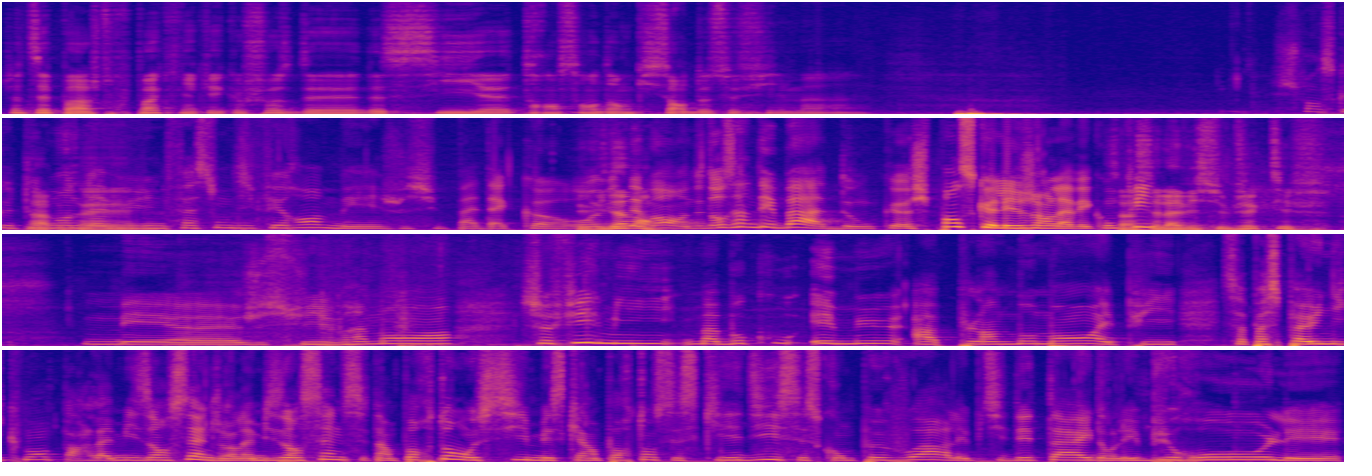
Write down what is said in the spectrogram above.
je ne sais pas, je trouve pas qu'il y ait quelque chose de, de si euh, transcendant qui sorte de ce film. euh. Je pense que tout le monde l'a vu d'une façon différente, mais je suis pas d'accord. Évidemment. Évidemment, on est dans un débat, donc euh, je pense que les gens l'avaient Ça, compris. c'est l'avis subjectif. Mais euh, je suis vraiment. Ce film, il m'a beaucoup ému à plein de moments. Et puis, ça passe pas uniquement par la mise en scène. Genre, la mise en scène, c'est important aussi. Mais ce qui est important, c'est ce qui est dit, c'est ce qu'on peut voir, les petits détails dans les bureaux, les,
